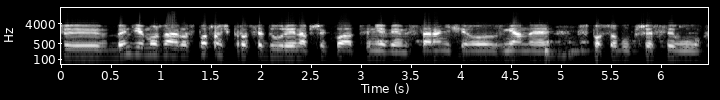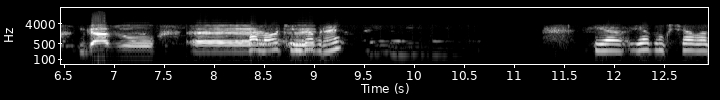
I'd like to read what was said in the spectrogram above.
Czy będzie można rozpocząć procedury, na przykład, nie wiem, staranie się o zmianę sposobu przesyłu gazu? e, Halo, dzień e, dobry. Ja, ja bym chciała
